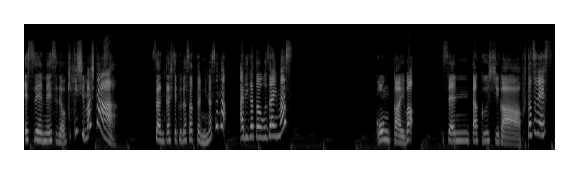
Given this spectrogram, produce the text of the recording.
SNS でお聞きしました。参加してくださった皆様、ありがとうございます。今回は選択肢が2つです。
